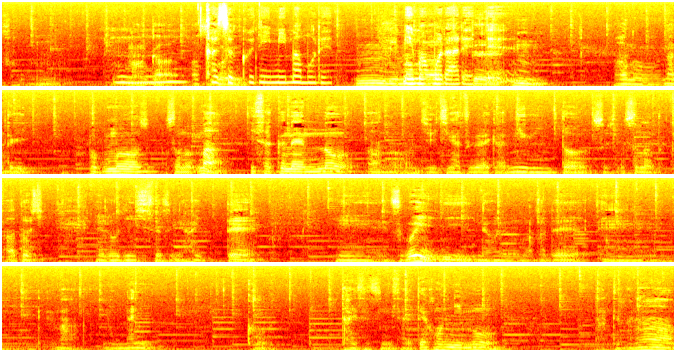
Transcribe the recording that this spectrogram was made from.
そううん。なんか家族に見守れうん見見守られて。うん、あのなんていうか僕もそのまあ一昨年のあの11月ぐらいから入院とそしてその後し老人施設に入って、えーすごいいい流れの中で、えーまあ、みんなにこう大切にされて本人もなんていうかな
